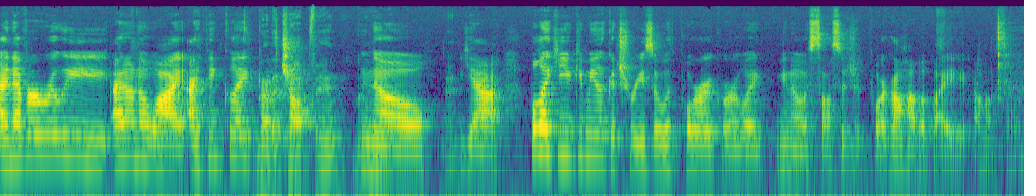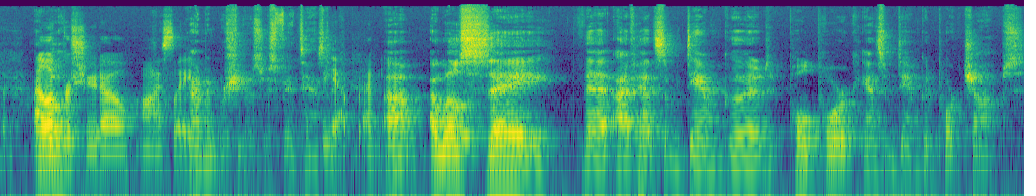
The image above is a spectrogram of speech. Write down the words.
I I never really. I don't know why. I think like Not a chop fan. no, Yeah. yeah. But like you give me like a chorizo with pork or like you know a sausage with pork, I'll have a bite. I'll have some of it. I, I love will- prosciutto, honestly. I mean, prosciutto's just fantastic. yeah. I mean, Um, I will say that I've had some damn good pulled pork and some damn good pork chops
